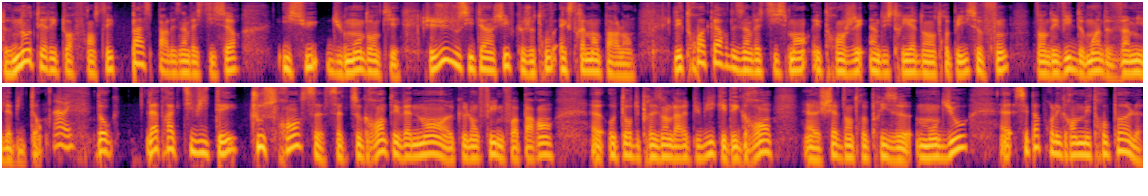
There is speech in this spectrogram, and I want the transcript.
de nos territoires français passe par les investisseurs issus du monde entier. J'ai juste vous citer un chiffre que je trouve extrêmement parlant. Les trois quarts des investissements étrangers industriels dans notre pays se font dans des villes de moins de 20 000 habitants. Ah oui. Donc l'attractivité, Choose France, ce grand événement euh, que l'on fait une fois par an euh, autour du président de la République et des grands euh, chefs d'entreprise mondiaux, c'est pas pour les grandes métropoles,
